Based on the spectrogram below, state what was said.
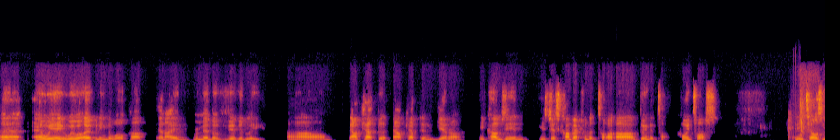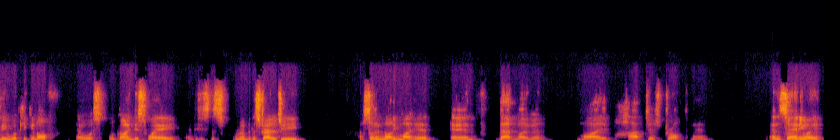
Uh, and we we were opening the World Cup, and I remember vividly um, our captain our captain Qera. He comes in. He's just come back from the to- uh, doing the to- coin toss, and he tells me we're kicking off and we're, we're going this way. And this is this. Remember the strategy. I'm sort of nodding my head, and that moment, my heart just dropped, man. And so anyway,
